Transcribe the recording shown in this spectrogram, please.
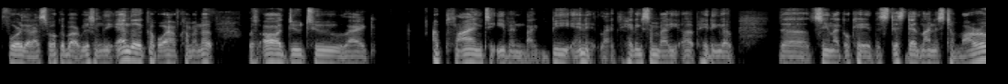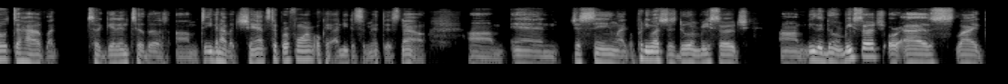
four that I spoke about recently, and the couple I have coming up was all due to like applying to even like be in it, like hitting somebody up, hitting up the seeing like, okay, this this deadline is tomorrow to have like to get into the um to even have a chance to perform. Okay, I need to submit this now. Um, and just seeing like pretty much just doing research, um, either doing research or as like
